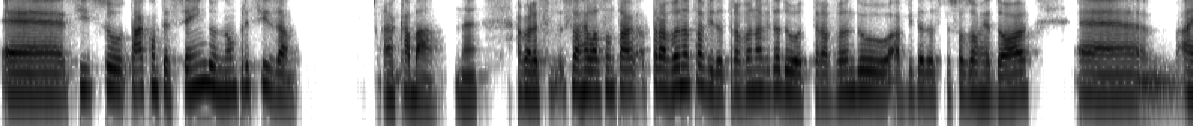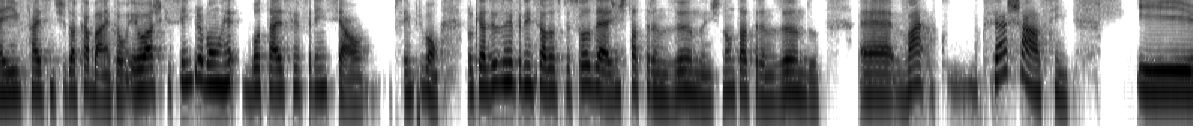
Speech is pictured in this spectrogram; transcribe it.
É, se isso está acontecendo, não precisa acabar, né? Agora, se, se a relação tá travando a tua vida, travando a vida do outro, travando a vida das pessoas ao redor, é, aí faz sentido acabar. Então, eu acho que sempre é bom botar esse referencial, sempre bom, porque às vezes o referencial das pessoas é a gente está transando, a gente não está transando, é, o que você achar, assim. e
